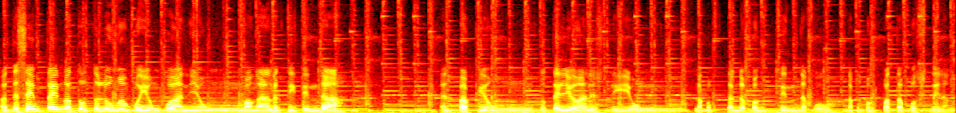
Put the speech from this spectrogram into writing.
At the same time, natutulungan ko yung kwan, yung mga nagtitinda. In fact, yung, to tell you honestly, yung nakap- tagapagtinda ko, nakapagpatapos din ng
